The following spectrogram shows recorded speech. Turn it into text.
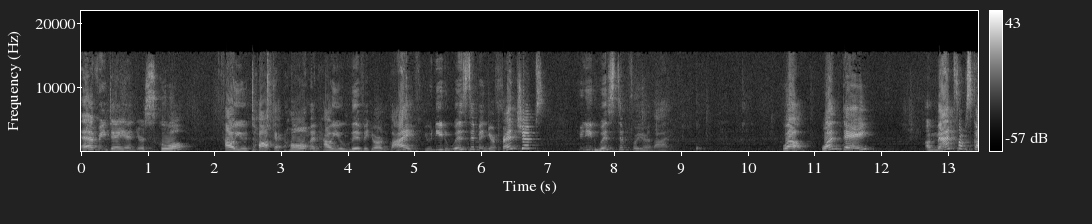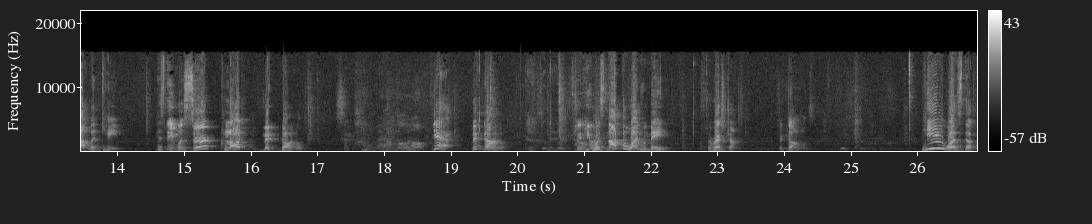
every day in your school, how you talk at home, and how you live in your life. You need wisdom in your friendships. You need wisdom for your life. Well, one day, a man from Scotland came. His name was Sir Claude MacDonald. Sir Claude MacDonald? Yeah, McDonald. But he was not the one who made the restaurant, McDonald's. He was the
